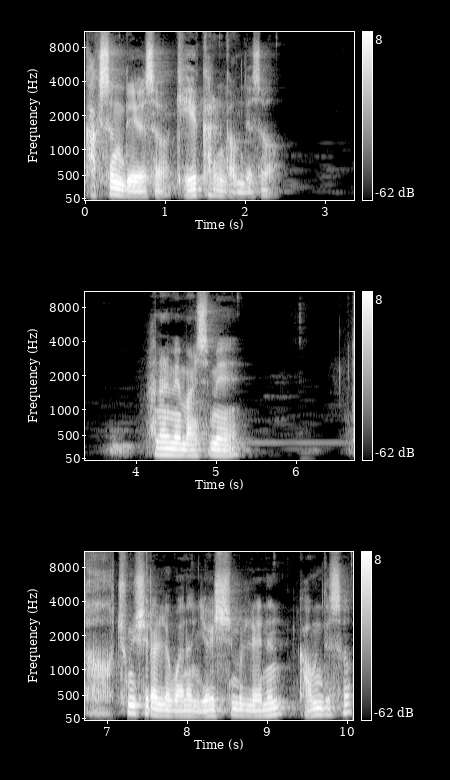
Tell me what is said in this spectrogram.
각성되어서 계획하는 가운데서 하나님의 말씀에 더 충실하려고 하는 열심을 내는 가운데서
